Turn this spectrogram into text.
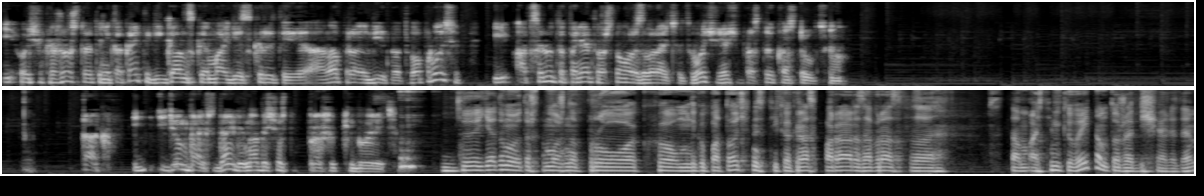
и очень хорошо, что это не какая-то гигантская магия скрытая, она прям видно. Вот вопросик, и абсолютно понятно, во что он разворачивается. В очень-очень простую конструкцию. Так, идем дальше, да? Или надо еще что-то про ошибки говорить? Да, я думаю, то, что можно про многопоточности, как раз пора разобраться. Там async await нам тоже обещали, да?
